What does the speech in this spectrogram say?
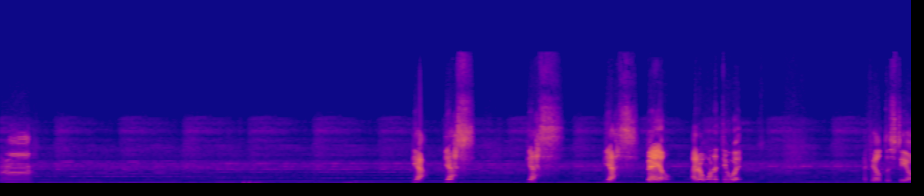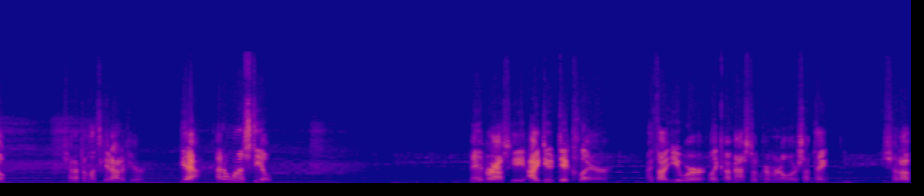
Mm. Yeah, yes, yes, yes, bail. I don't want to do it. I failed to steal. Shut up and let's get out of here. Yeah, I don't want to steal. Mae Borowski, I do declare. I thought you were like a master criminal or something. Shut up.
